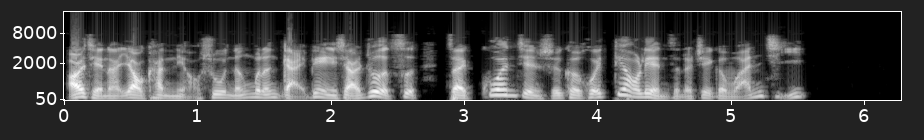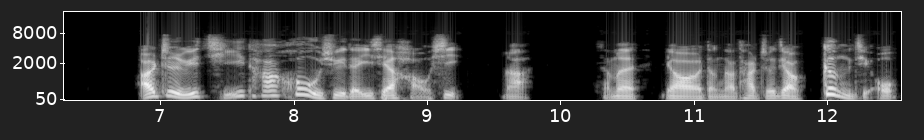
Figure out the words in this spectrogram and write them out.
而且呢，要看鸟叔能不能改变一下热刺在关键时刻会掉链子的这个顽疾。而至于其他后续的一些好戏，咱们要等到他执教更久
